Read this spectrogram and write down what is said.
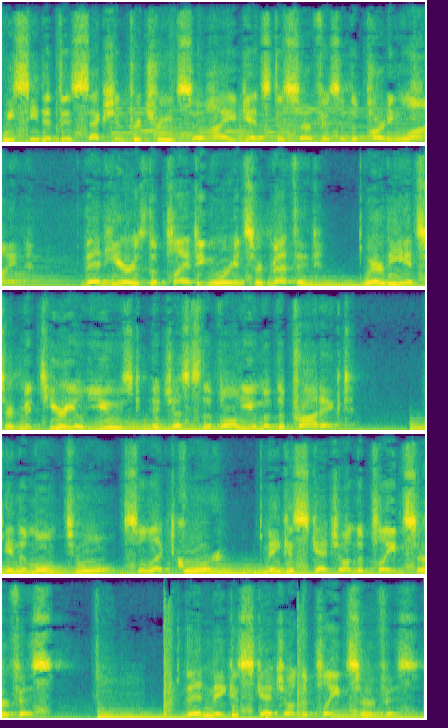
We see that this section protrudes so high against the surface of the parting line. Then here is the planting or insert method. Where the insert material used adjusts the volume of the product. In the mold tool, select core. Make a sketch on the plane surface. Then make a sketch on the plane surface.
